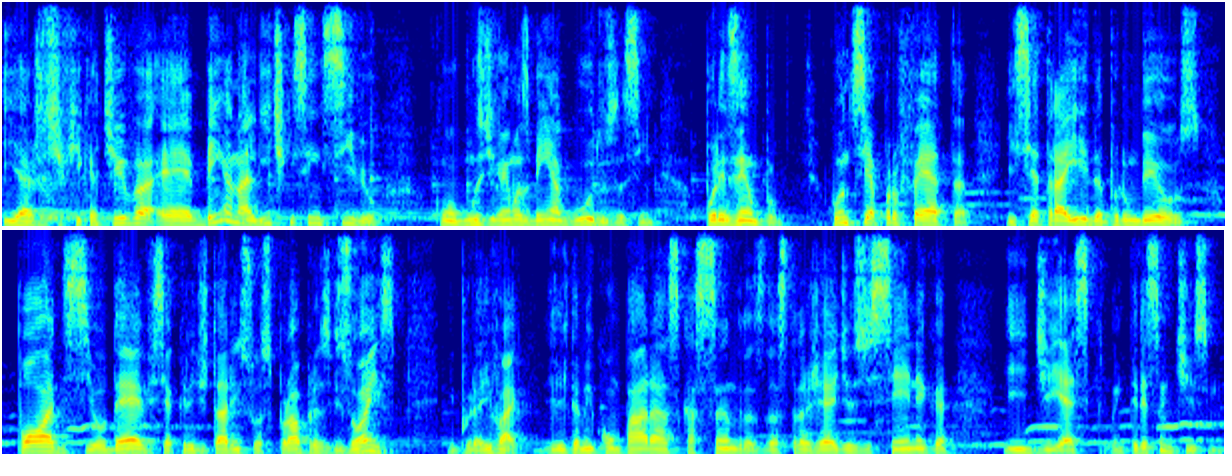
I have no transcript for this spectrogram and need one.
e a justificativa é bem analítica e sensível, com alguns dilemas bem agudos, assim. Por exemplo, quando se é profeta e se é traída por um deus, pode-se ou deve-se acreditar em suas próprias visões? E por aí vai. Ele também compara as Cassandras das tragédias de Sêneca e de Ésquilo. Interessantíssimo.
